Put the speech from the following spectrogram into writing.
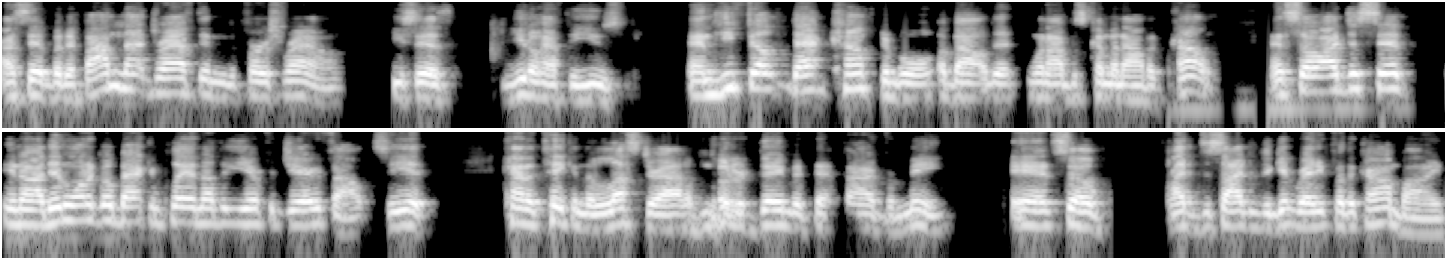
I said, but if I'm not drafted in the first round, he says, you don't have to use. And he felt that comfortable about it when I was coming out of college. And so I just said, you know, I didn't want to go back and play another year for Gerry Faust. He had kind of taken the luster out of Notre Dame at that time for me. And so I decided to get ready for the combine.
